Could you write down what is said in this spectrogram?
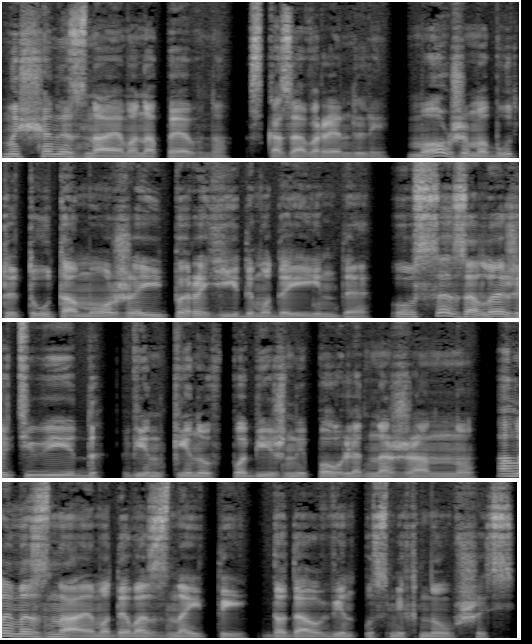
Ми ще не знаємо, напевно, сказав Ренлі. Можемо бути тут, а може, і переїдемо деінде. Усе залежить від. Він кинув побіжний погляд на Жанну. Але ми знаємо, де вас знайти, додав він, усміхнувшись.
